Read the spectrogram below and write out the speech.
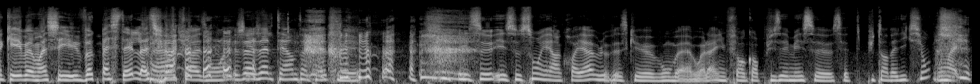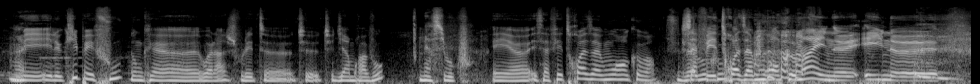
Ok, bah moi c'est Vogue Pastel là, tu Ah, tu as raison. J'alterne, t'inquiète. mais- Et ce et ce son est incroyable parce que bon bah voilà, il me fait encore plus aimer ce- cette putain d'addiction. Ouais, ouais. Mais et le clip est fou, donc voilà, je voulais te, te, te dire bravo. Merci beaucoup. Et, euh, et ça fait trois amours en commun. Ça fait trois amours en commun et une et une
